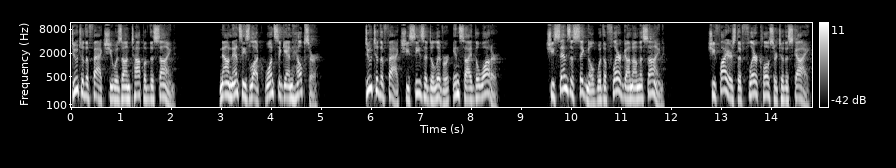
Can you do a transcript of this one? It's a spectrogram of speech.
Due to the fact she was on top of the sign. Now Nancy's luck once again helps her. Due to the fact she sees a deliver inside the water. She sends a signal with a flare gun on the sign. She fires that flare closer to the sky.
